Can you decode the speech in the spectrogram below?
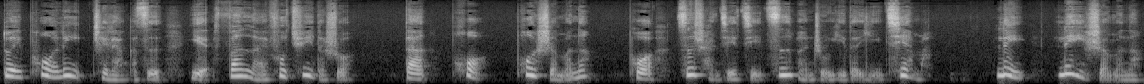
对“破利”这两个字也翻来覆去的说，但破破什么呢？破资产阶级资本主义的一切嘛。利利什么呢？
